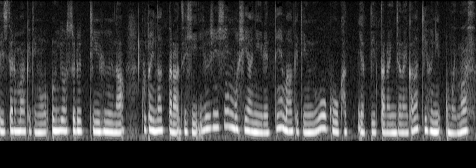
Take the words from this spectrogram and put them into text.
デジタルマーケティングを運用するっていうふうなことになったら是非 UGC も視野に入れてマーケティングをこうやっていったらいいんじゃないかなっていうふうに思います。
